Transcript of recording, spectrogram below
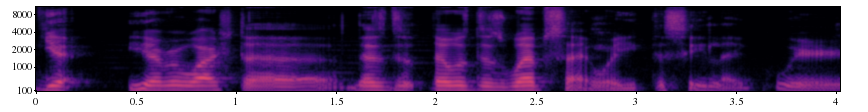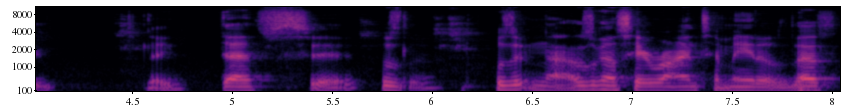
Yeah, you ever watched the? There's th- there was this website where you could see like weird, like that's shit. Was it? Was it? No, I was gonna say Rotten Tomatoes. That's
